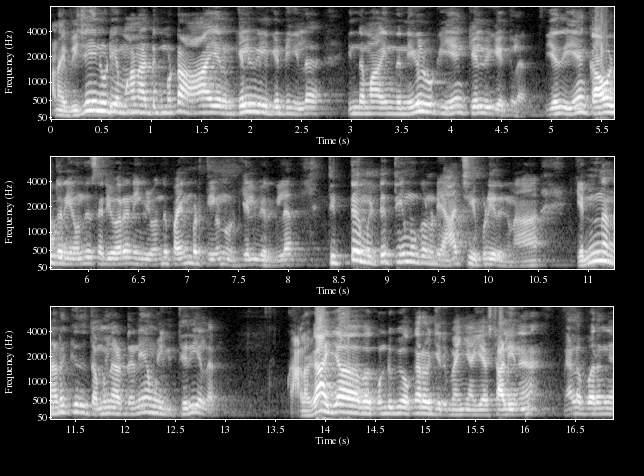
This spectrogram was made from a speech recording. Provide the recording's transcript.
ஆனால் விஜயனுடைய மாநாட்டுக்கு மட்டும் ஆயிரம் கேள்விகள் கேட்டிங்கல்ல இந்த மா இந்த நிகழ்வுக்கு ஏன் கேள்வி கேட்கல? எது ஏன் காவல்துறையை வந்து சரிவர நீங்கள் வந்து பயன்படுத்தலன்னு ஒரு கேள்வி இருக்குல்ல? திட்டமிட்டு திமுகனுடைய ஆட்சி எப்படி இருக்குன்னா என்ன நடக்குது தமிழ்நாட்டுனே அவங்களுக்கு தெரியலை. அழகாக ஐயாவை கொண்டு போய் உட்கார வச்சுருப்பாங்க ஐயா ஸ்டாலினை. மேலே பாருங்க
